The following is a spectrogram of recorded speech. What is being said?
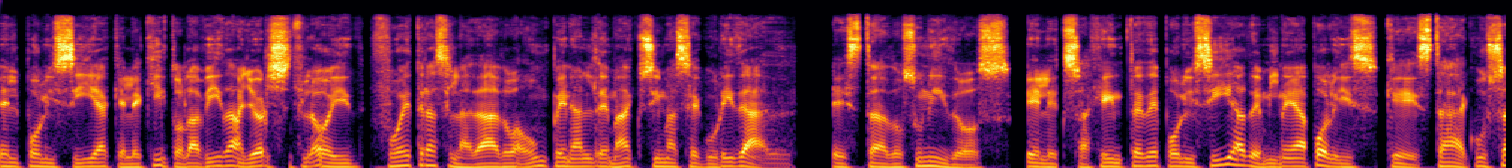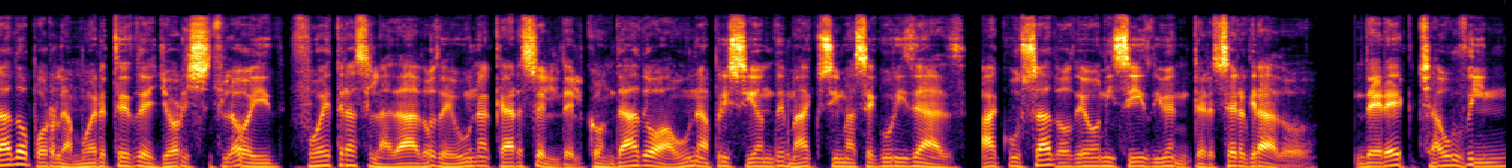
el policía que le quitó la vida a George Floyd fue trasladado a un penal de máxima seguridad. Estados Unidos, el ex agente de policía de Minneapolis que está acusado por la muerte de George Floyd fue trasladado de una cárcel del condado a una prisión de máxima seguridad, acusado de homicidio en tercer grado. Derek Chauvin,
